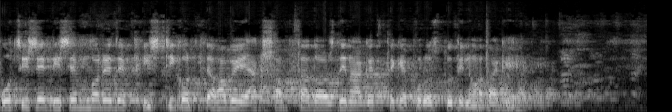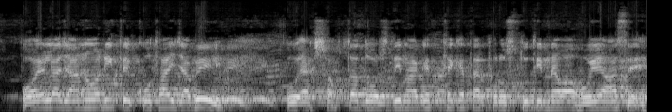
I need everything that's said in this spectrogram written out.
পঁচিশে ডিসেম্বরে যে ফিস্টি করতে হবে, এক সপ্তাহ দশ দিন আগের থেকে প্রস্তুতি নেওয়া থাকে। পয়লা জানুয়ারিতে কোথায় যাবে? ও এক সপ্তাহ দশ দিন আগের থেকে তার প্রস্তুতি নেওয়া হয়ে আছে।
